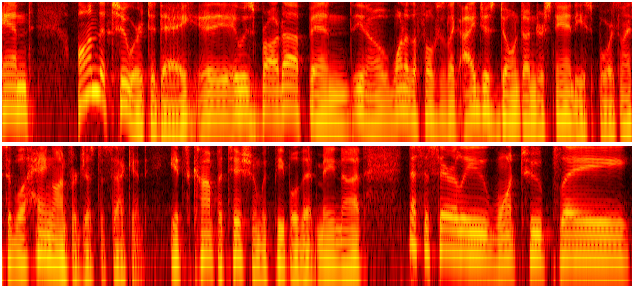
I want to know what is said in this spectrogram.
And on the tour today, it was brought up, and you know, one of the folks was like, "I just don't understand esports." And I said, "Well, hang on for just a second. It's competition with people that may not necessarily want to play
